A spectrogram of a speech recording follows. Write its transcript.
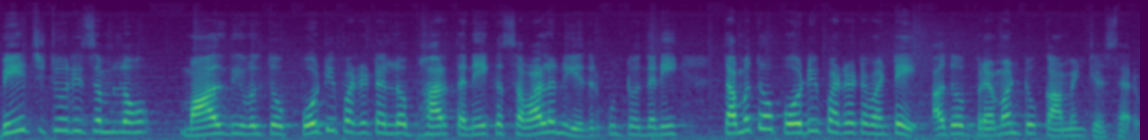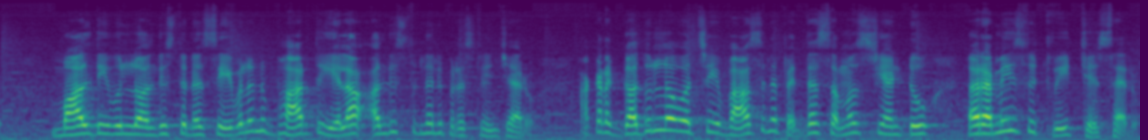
బీచ్ టూరిజంలో మాల్దీవులతో పోటీ పడటంలో భారత్ అనేక సవాళ్ళను ఎదుర్కొంటోందని తమతో పోటీ పడటం అంటే అదో భ్రమంటూ కామెంట్ చేశారు. మాల్దీవుల్లో అందిస్తున్న సేవలను భారత్ ఎలా అందిస్తుందని ప్రశ్నించారు. అక్కడ గదుల్లో వచ్చే వాసన పెద్ద సమస్య అంటూ రమేష్ ట్వీట్ చేశారు.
